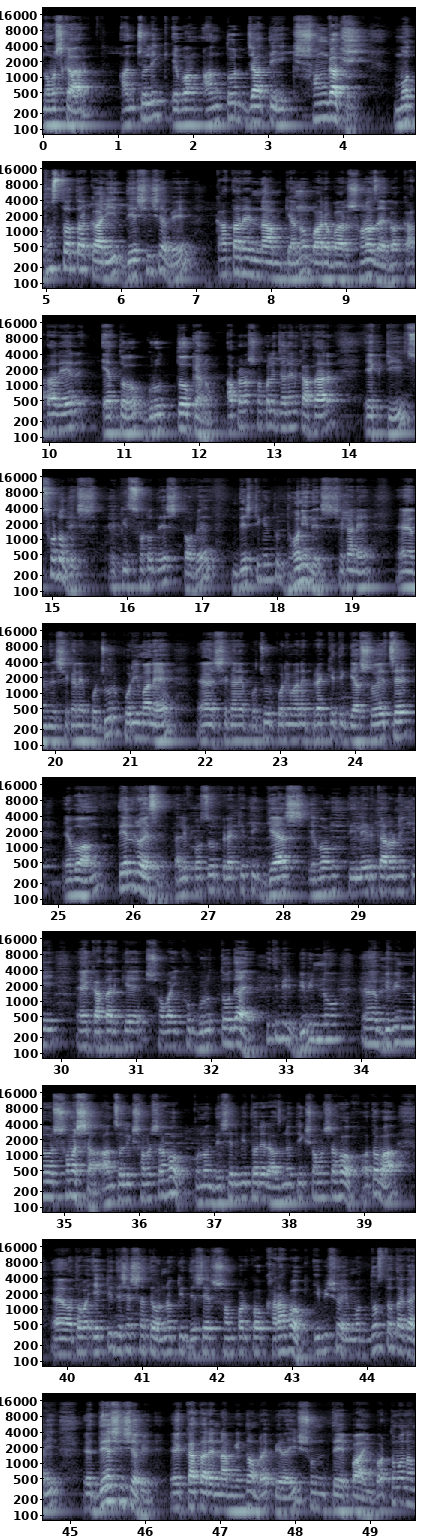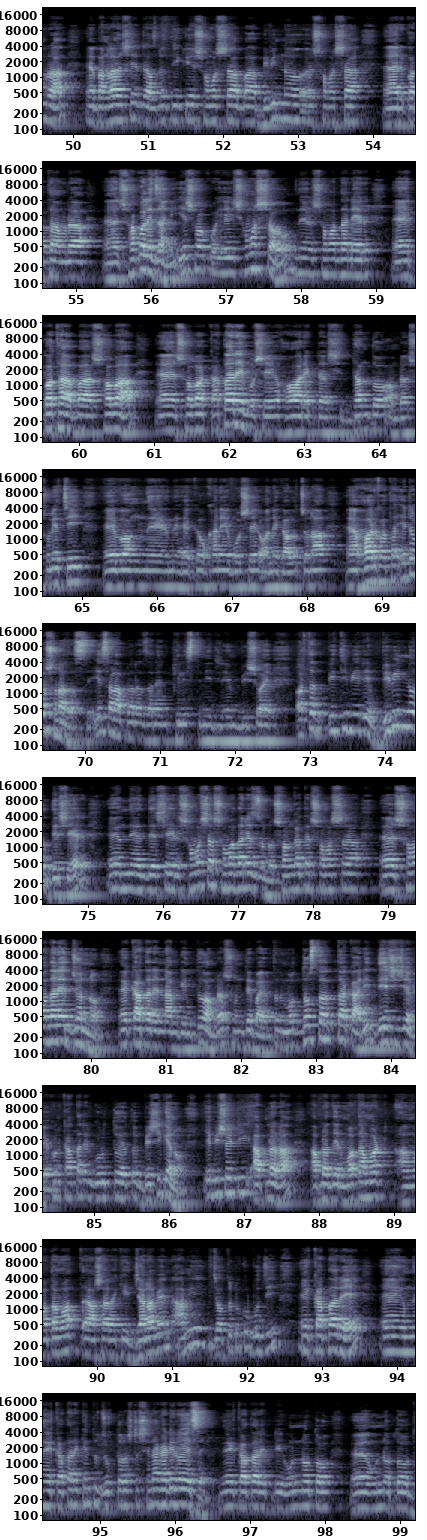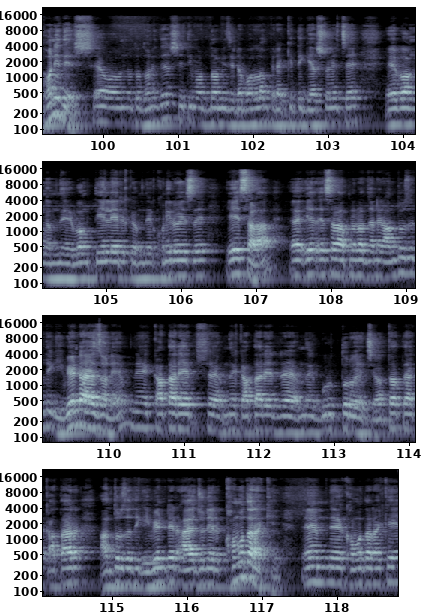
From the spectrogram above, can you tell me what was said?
নমস্কার। আঞ্চলিক এবং আন্তর্জাতিক সংঘাতে মধ্যস্থতাকারী দেশ হিসেবে কাতারের নাম কেন বারবার শোনা যায় বা কাতারের এত গুরুত্ব কেন? আপনারা সকলে জানেন কাতার একটি ছোট দেশ, একটি ছোট দেশ, তবে দেশটি কিন্তু ধনী দেশ। সেখানে সেখানে প্রচুর পরিমাণে সেখানে প্রচুর পরিমাণে প্রাকৃতিক গ্যাস রয়েছে এবং তেল রয়েছে। তাহলে প্রচুর প্রাকৃতিক গ্যাস এবং তেলের কারণে কি কাতারকে সবাই খুব গুরুত্ব দেয়? পৃথিবীর বিভিন্ন বিভিন্ন সমস্যা, আঞ্চলিক সমস্যা হোক, কোনো দেশের ভিতরে রাজনৈতিক সমস্যা হোক, অথবা অথবা একটি দেশের সাথে অন্য একটি দেশের সম্পর্ক খারাপ হোক এই বিষয়ে মধ্যস্থতাকারী দেশ হিসেবে কাতারের নাম কিন্তু আমরা প্রায়ই শুনতে পাই। বর্তমান আমরা আহ, বাংলাদেশের রাজনৈতিক সমস্যা বা বিভিন্ন সমস্যা কথা আমরা সকলে জানি। এ এই সমস্যাও সমাধানের কথা বা সভা সভা কাতারে বসে হওয়ার একটা সিদ্ধান্ত আমরা শুনেছি এবং ওখানে বসে অনেক আলোচনা হওয়ার কথা এটাও শোনা যাচ্ছে। এছাড়া আপনারা জানেন ফিলিস্তিনির বিষয়, অর্থাৎ পৃথিবীর বিভিন্ন দেশের দেশের সমস্যা সমাধানের জন্য, সংঘাতের সমস্যা সমাধানের জন্য কাতারের নাম কিন্তু আমরা শুনতে পাই। অর্থাৎ মধ্যস্থতাকারী দেশ হিসেবে, এখন কাতারের গুরুত্ব এত বেশি কেন? এ বিষয়টি আপনারা, আপনাদের মতামত মতামত আশা রাখি জানাবেন। আমি যতটুকু বুঝি কাতারে কাতারে কিন্তু যুক্তরাষ্ট্রের সেনাঘাঁটি রয়েছে। কাতার একটি উন্নত উন্নত ধনী দেশ। উন্নত ধনী দেশ, ইতিমধ্যে আমি যেটা বললাম, প্রাকৃতিক গ্যাস রয়েছে এবং এবং তেলের খনি রয়েছে। এছাড়া এছাড়া আপনারা জানেন, আন্তর্জাতিক ইভেন্ট আয়োজনে কাতারের কাতারের গুরুত্ব রয়েছে। অর্থাৎ কাতার আন্তর্জাতিক ইভেন্টের আয়োজনের ক্ষমতা রাখে। ক্ষমতা রাখে।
